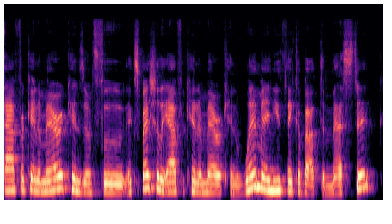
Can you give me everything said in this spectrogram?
African Americans and food, especially African American women, you think about domestic.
